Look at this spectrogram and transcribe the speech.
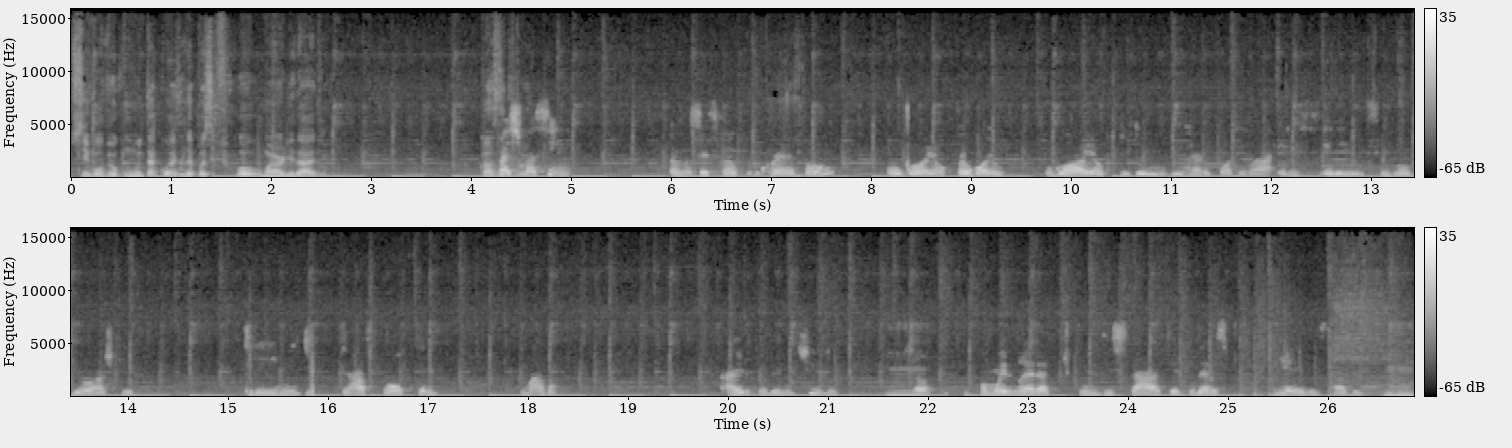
se envolveu com muita coisa depois que ficou maior de idade. Mas tipo assim, eu não sei se foi o Crabble ou o Goyle, foi o Goyle. O Goyle do, do Harry Potter lá, ele, ele se envolveu, eu acho que crime de tráfico ou porque ele fumava. Aí ele foi demitido. Hum, Só que como ele não era tipo um destaque, ele puderam substituir ele, sabe? uhum.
